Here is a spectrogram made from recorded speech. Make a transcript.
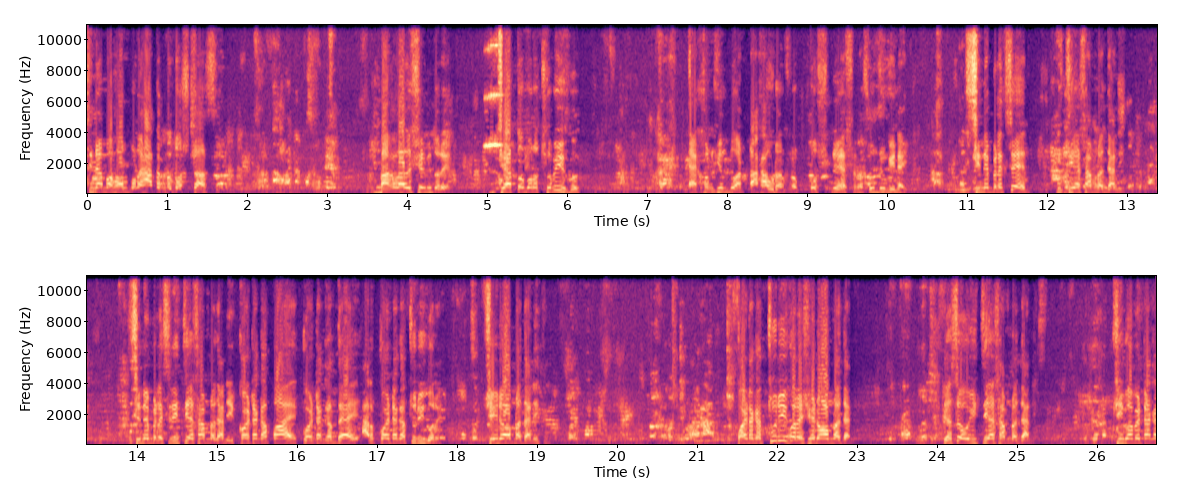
সিনেমা হল মনে হাতে কোনো দশটা আছে। বাংলাদেশের ভিতরে যত বড় ছবি হোক, এখন কিন্তু আর টাকা ওঠার কোনো প্রশ্নই আসে না, সুযোগই নাই। সিনেপ্লেক্সের ইতিহাস আমরা জানি। সিনেপ্লেক্সের ইতিহাস আমরা জানি, কয় টাকা পায়, কয় টাকা দেয়, আর কয় টাকা চুরি করে, সেইটাও আমরা জানি। কয় টাকা চুরি করে, সেটাও আমরা জানি। আছে ওই ইতিহাস আমরা জানি। কীভাবে টাকা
